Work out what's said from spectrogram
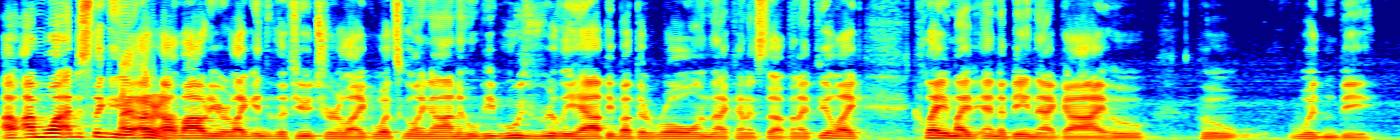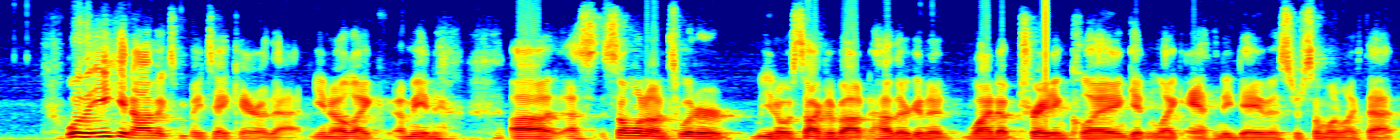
I, am I'm just thinking I, I out loud here, like into the future, like what's going on, who people, who's really happy about their role and that kind of stuff. And I feel like Klay might end up being that guy who who wouldn't be. Well, the economics may take care of that. You know, like I mean, uh, someone on Twitter, you know, was talking about how they're going to wind up trading Klay and getting like Anthony Davis or someone like that.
